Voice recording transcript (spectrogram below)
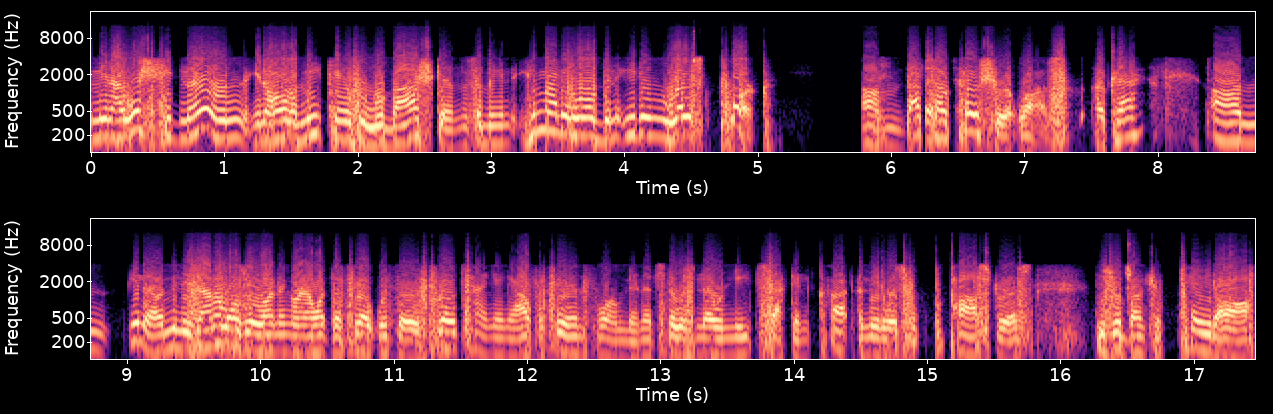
mean, I wish he'd known. You know, all the meat came from Rubashkin's. I mean, he might as well have been eating roast pork. Um, that's how kosher it was. Okay. Um, you know, I mean, these animals were running around with their throat with their throats hanging out for three and four minutes. There was no neat second cut. I mean, it was preposterous. These were a bunch of paid-off,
